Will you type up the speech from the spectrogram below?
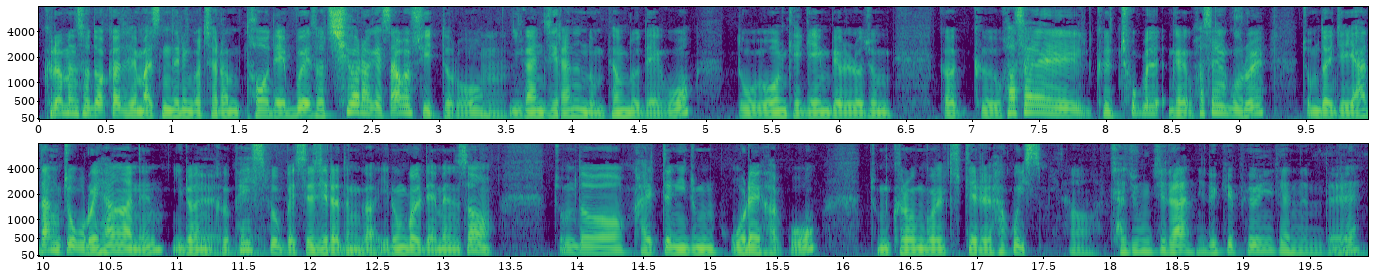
그러면서도 아까 제가 말씀드린 것처럼 더 내부에서 치열하게 싸울 수 있도록 음. 이간질하는 논평도 내고 또 의원 개개인별로 좀그 화살 그 촉을 그러니까 화살구를 좀 더 이제 야당 쪽으로 향하는 이런 네, 그 네. 페이스북 메시지라든가 음. 이런 걸 내면서 좀 더 갈등이 좀 오래 가고 좀 그런 걸 기대를 하고 있습니다. 어, 자중질환 이렇게 표현이 됐는데 음.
